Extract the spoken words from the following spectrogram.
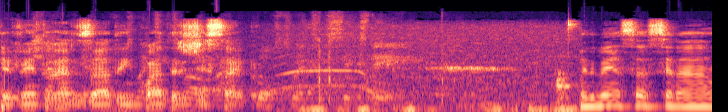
evento realizado em quadras de Saipro. Muito bem, essa será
